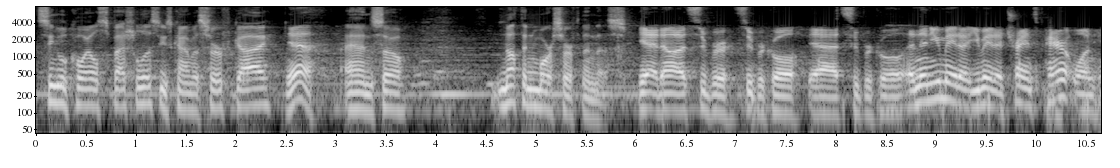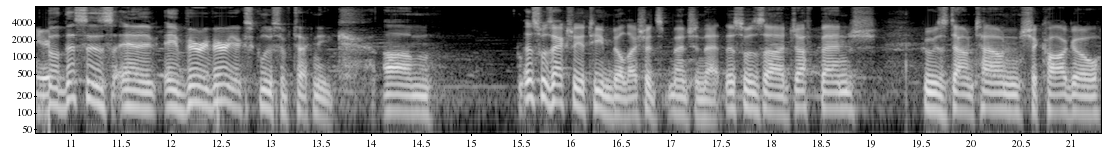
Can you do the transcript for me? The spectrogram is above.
single coil specialist. He's kind of a surf guy, yeah. and so nothing more surf than this. Yeah, no, it's super super cool. Yeah, it's super cool. And then you made a you made a transparent one here. So this is a, a very, very exclusive technique. Um, this was actually a team build, I should mention that. This was uh, Jeff Benj, who's downtown Chicago.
